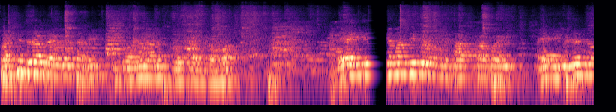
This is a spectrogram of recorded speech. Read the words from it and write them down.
పరిశుద్ధుడా ప్రేమ తండ్రి మీకు వందనాలు స్తోత్రాలు ప్రభావ అయ్యా ఈ దినమంతా కూడా మమ్మల్ని కాచి కాపాడి అయ్యా నీ బిడ్డలతో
